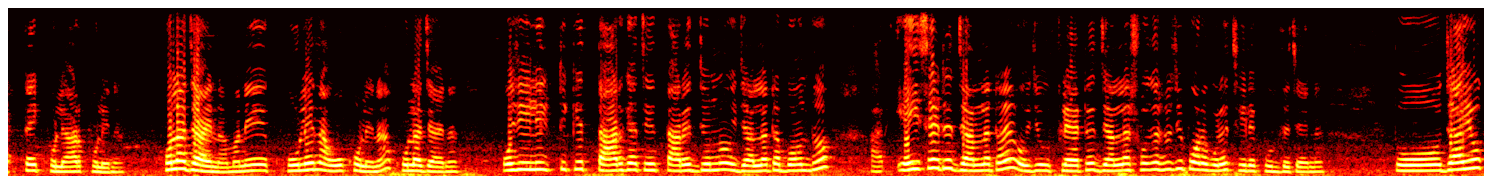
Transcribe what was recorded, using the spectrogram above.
একটাই খোলে, আর খোলে না। খোলা যায় না মানে খোলে না, ও খোলে না, খোলা যায় না। ওই যে ইলেকট্রিকের তার গেছে, তারের জন্য ওই জানলাটা বন্ধ। আর এই সাইডের জানলাটায়, ওই যে ফ্ল্যাটের জানলা সোজাসুজি পরে বলে ছেলে খুলতে চায় না। তো যাই হোক,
